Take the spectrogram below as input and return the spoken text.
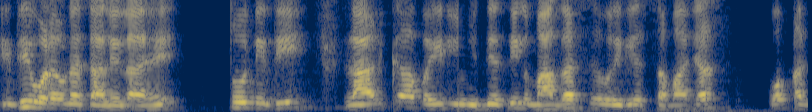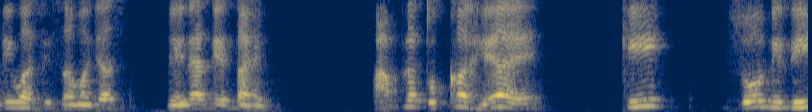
निधी वळवण्यात आलेला आहे तो निधी लाडका बहीण योजनेतील मागासवर्गीय समाजास व आदिवासी समाजास देण्यात येत आहे. आपलं दुःख हे आहे की जो निधी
